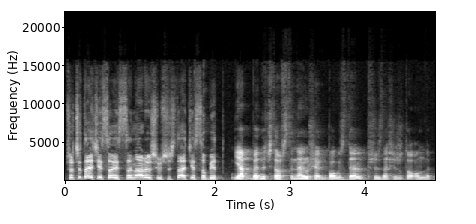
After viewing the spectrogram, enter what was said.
Przeczytajcie sobie scenariusz i przeczytajcie sobie Ja będę czytał scenariusz, jak Boxdel przyzna się, że to on napisał.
